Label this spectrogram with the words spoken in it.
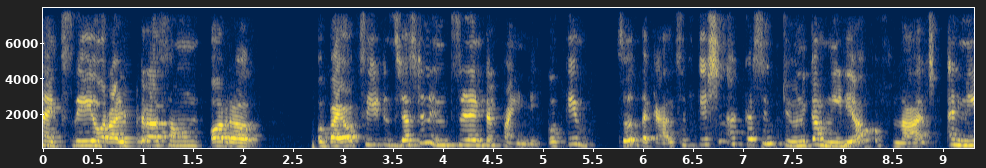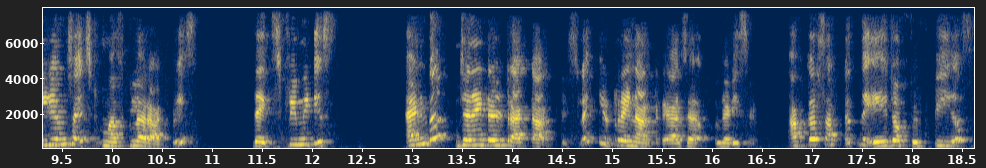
X-ray or ultrasound or uh, a biopsy. It is just an incidental finding. Okay. So the calcification occurs in tunica media of large and medium-sized muscular arteries, the extremities, and the genital tract arteries like uterine artery as I already said occurs after the age of 50 years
